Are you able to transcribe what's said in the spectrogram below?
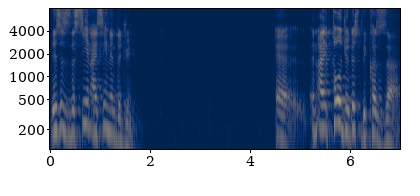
This is the scene I seen in the dream. Uh, and I told you this because uh,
